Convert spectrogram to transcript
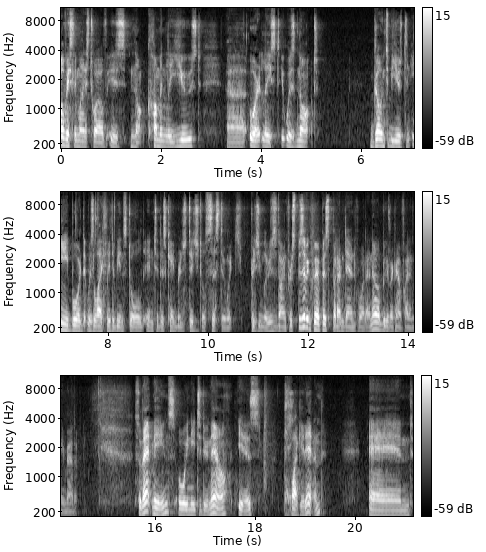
obviously, minus 12 is not commonly used, uh, or at least it was not going to be used in any board that was likely to be installed into this Cambridge digital system, which presumably was designed for a specific purpose, but I'm damned for what I know because I can't find anything about it. So that means all we need to do now is plug it in and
